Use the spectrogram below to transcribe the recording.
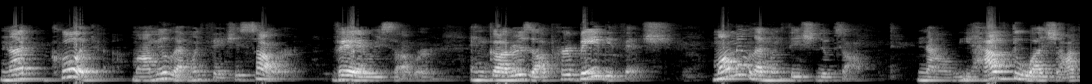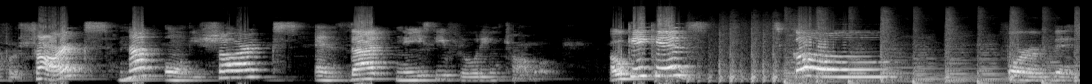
Not good. Mommy Lemon Fish is sour, very sour, and gathers up her baby fish. Mommy Lemon Fish looks up. Now we have to watch out for sharks, not only sharks, and that nasty floating trouble. Okay kids, let's go! For this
